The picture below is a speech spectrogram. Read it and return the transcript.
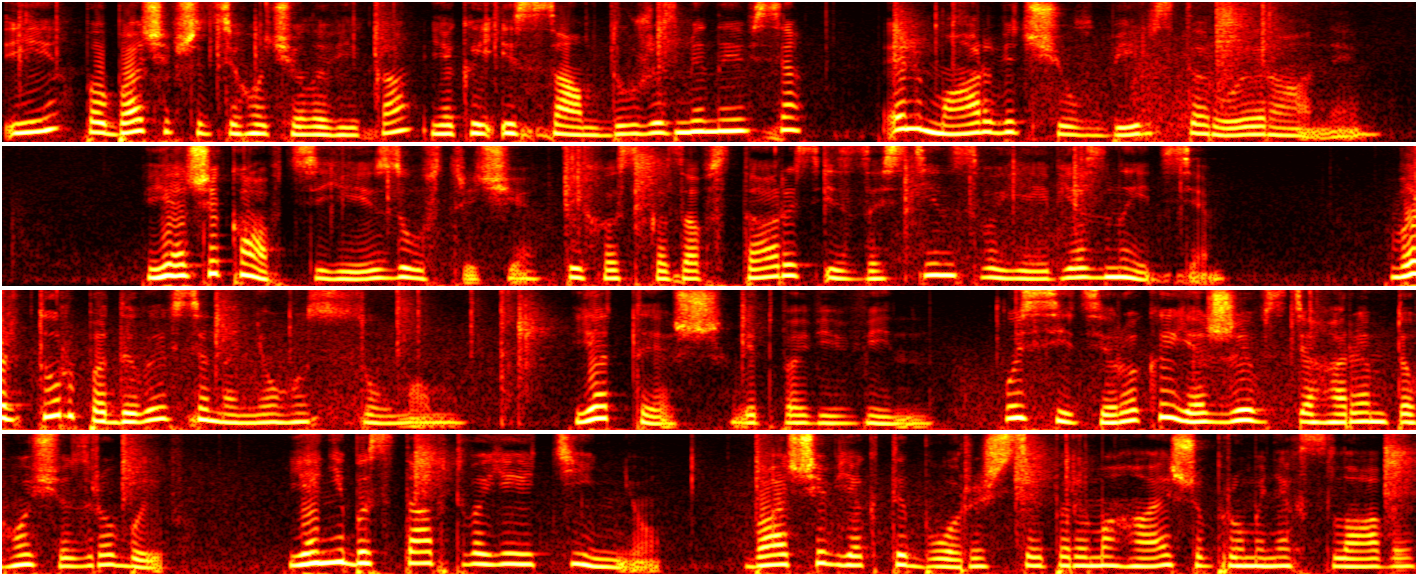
І, побачивши цього чоловіка, який і сам дуже змінився, Ельмар відчув біль старої рани. Я чекав цієї зустрічі, тихо сказав старець із за стін своєї в'язниці. Вальтур подивився на нього з сумом. Я теж, відповів він. Усі ці роки я жив з тягарем того, що зробив. Я ніби став твоєю тінню, бачив, як ти борешся і перемагаєш у променях слави.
